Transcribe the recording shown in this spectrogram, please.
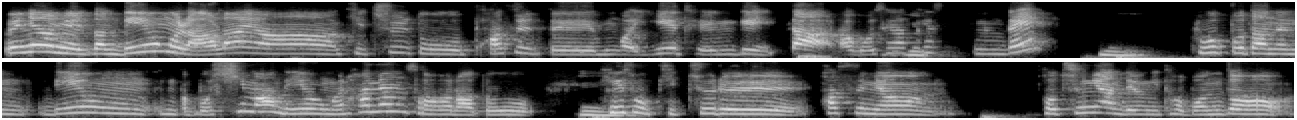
왜냐하면 일단 내용을 알아야 기출도 봤을 때 뭔가 이해된 게 있다라고 생각했는데 음. 그것보다는 내용, 그러니까 뭐 심화 내용을 하면서라도 음. 계속 기출을 봤으면 더 중요한 내용이 더 먼저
